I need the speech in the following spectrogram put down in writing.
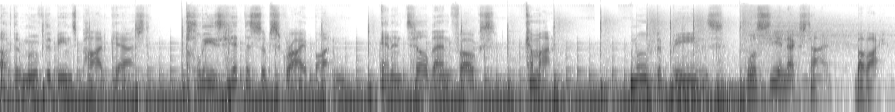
of the Move the Beans podcast. Please hit the subscribe button. And until then, folks, come on, move the beans. We'll see you next time. Bye bye.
